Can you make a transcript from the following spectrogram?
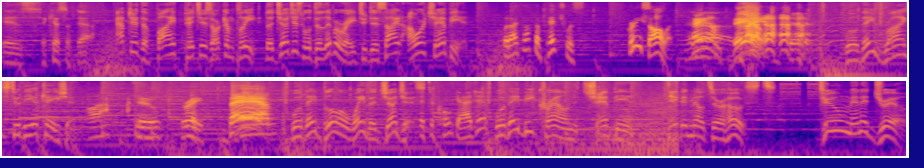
is the kiss of death. After the five pitches are complete, the judges will deliberate to decide our champion. But I thought the pitch was pretty solid. Bam! Bam! Will they rise to the occasion? One, two, three. Bam! Will they blow away the judges? It's a cool gadget. Will they be crowned champion? David Meltzer hosts Two Minute Drill.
